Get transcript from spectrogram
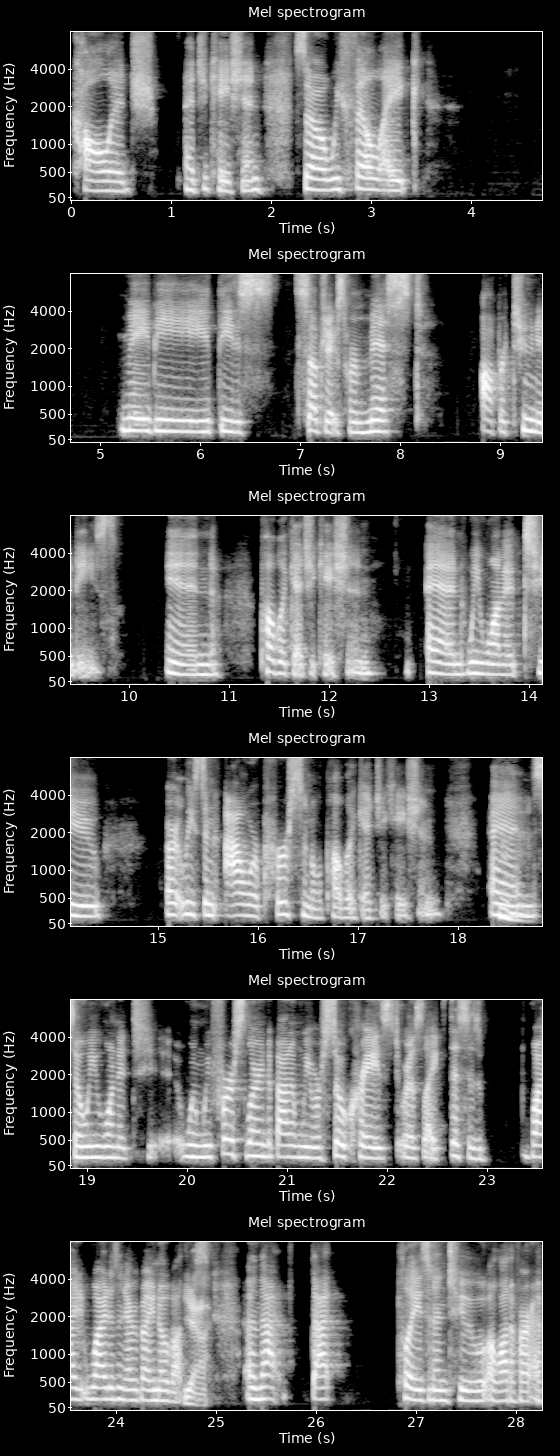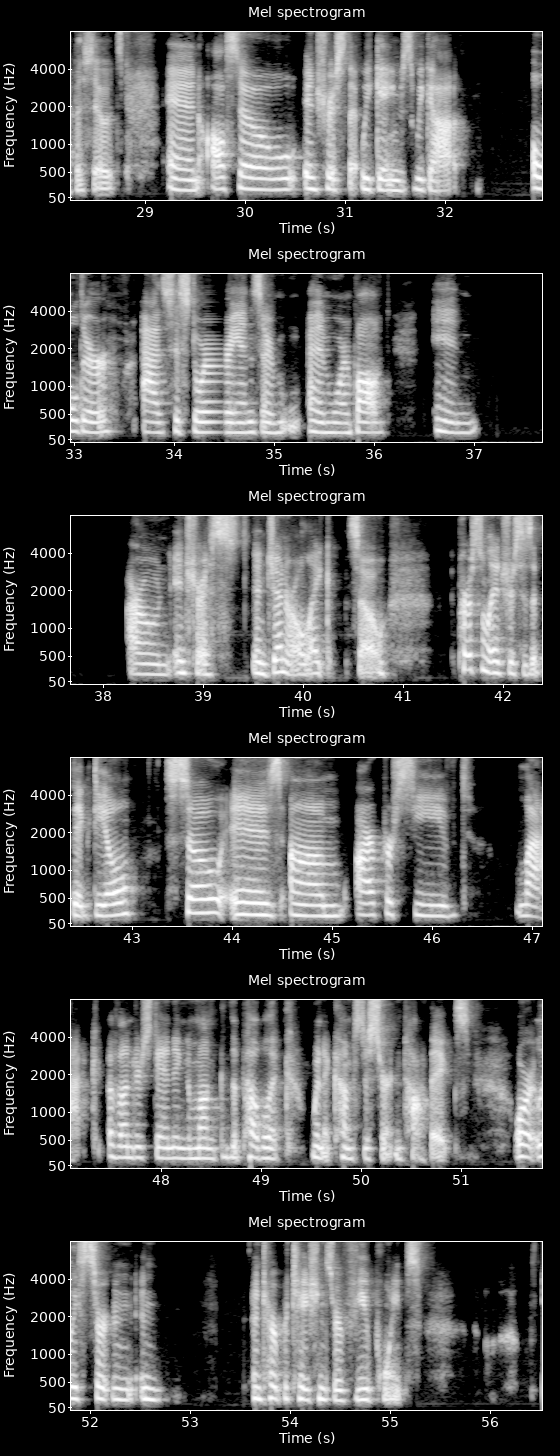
college education. So we feel like maybe these subjects were missed opportunities in public education. And we wanted to, or at least in our personal public education. And hmm. so we wanted to, when we first learned about it, we were so crazed. It was like, this is why, why doesn't everybody know about yeah. this? And that, that plays into a lot of our episodes and also interest that we gained as we got older as historians and, and more involved in our own interests in general like so personal interest is a big deal so is um, our perceived lack of understanding among the public when it comes to certain topics or at least certain in, interpretations or viewpoints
